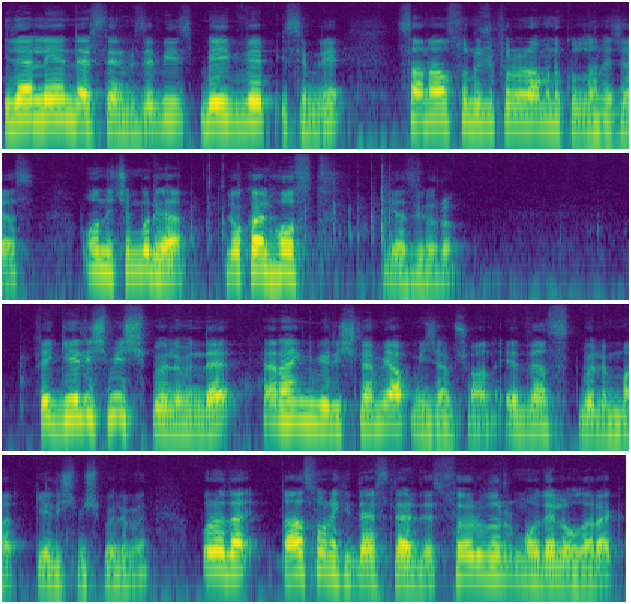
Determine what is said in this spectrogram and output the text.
ilerleyen derslerimizde biz BabyWeb isimli sanal sunucu programını kullanacağız. Onun için buraya localhost yazıyorum. Ve gelişmiş bölümünde herhangi bir işlem yapmayacağım şu an. Advanced bölüm var, gelişmiş bölümü. Burada daha sonraki derslerde server model olarak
